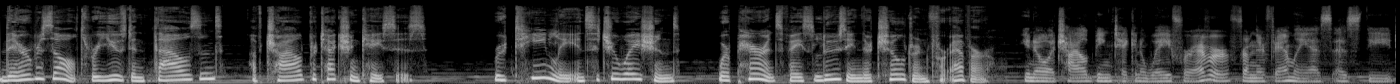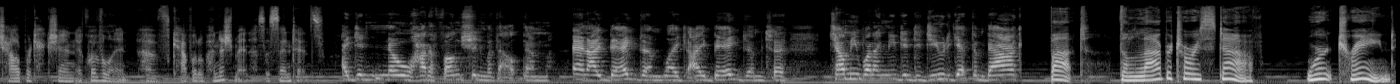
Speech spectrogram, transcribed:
Their results were used in thousands of child protection cases, routinely in situations where parents face losing their children forever. You know, a child being taken away forever from their family as, as the child protection equivalent of capital punishment as a sentence. I didn't know how to function without them. And I begged them, like, I begged them to tell me what I needed to do to get them back. But the laboratory staff weren't trained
